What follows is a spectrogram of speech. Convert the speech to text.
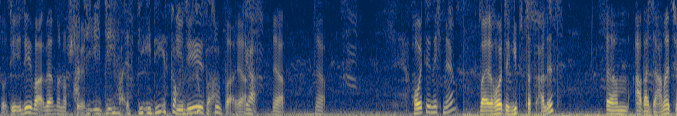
So, die Idee war aber immer noch schön. Die Idee war, ist, die Idee ist doch Die Idee super. ist super, ja. Ja. ja. ja. Heute nicht mehr, weil heute gibt's das alles. Ähm, aber damals,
